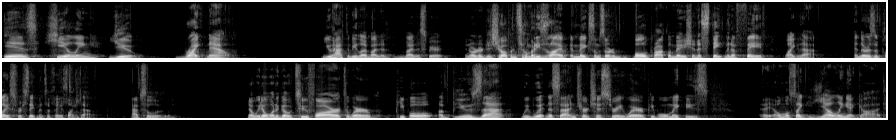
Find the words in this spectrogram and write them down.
is healing you right now you have to be led by the, by the Spirit in order to show up in somebody's life and make some sort of bold proclamation, a statement of faith like that. And there is a place for statements of faith like that. Absolutely. Now, we don't want to go too far to where people abuse that. We've witnessed that in church history where people will make these almost like yelling at God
